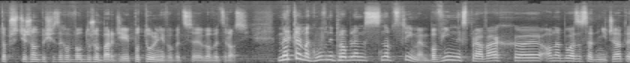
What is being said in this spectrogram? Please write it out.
to przecież on by się zachowywał dużo bardziej potulnie wobec, wobec Rosji. Merkel ma główny problem z Nord Streamem, bo w innych sprawach e, ona była zasadnicza. Te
